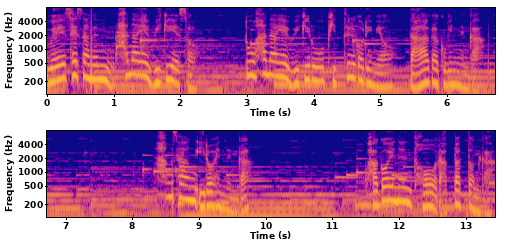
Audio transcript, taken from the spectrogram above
왜 세상은 하나의 위기에서 또 하나의 위기로 비틀거리며 나아가고 있는가? 항상 이러했는가? 과거에는 더 나빴던가?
